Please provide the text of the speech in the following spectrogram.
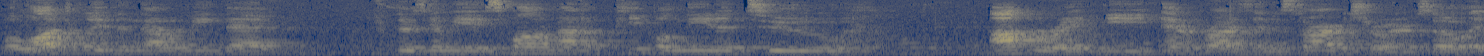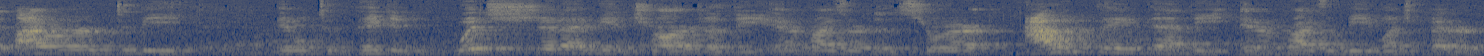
well, logically, then that would mean that there's going to be a smaller amount of people needed to operate the Enterprise than the Star Destroyer. So if I were to be able to pick which should I be in charge of, the Enterprise or the Destroyer? I would think that the Enterprise would be a much better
